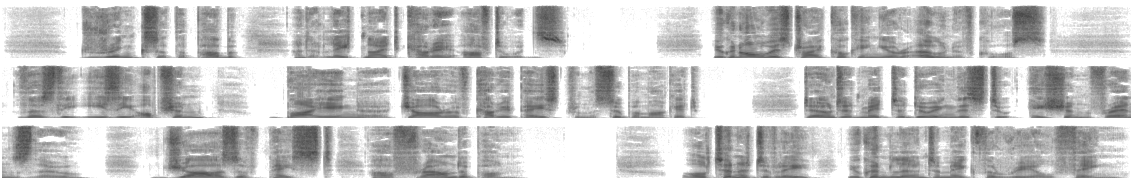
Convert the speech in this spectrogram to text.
drinks at the pub, and a late night curry afterwards. You can always try cooking your own, of course. There's the easy option buying a jar of curry paste from the supermarket. Don't admit to doing this to Asian friends, though. Jars of paste are frowned upon. Alternatively, you can learn to make the real thing.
